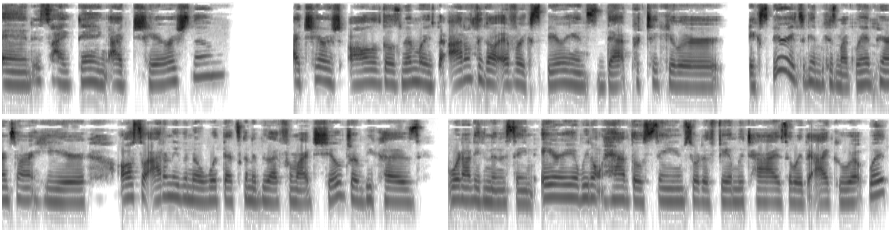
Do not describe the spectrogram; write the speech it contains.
And it's like, dang, I cherish them. I cherish all of those memories, but I don't think I'll ever experience that particular experience again because my grandparents aren't here. Also, I don't even know what that's going to be like for my children because we're not even in the same area. We don't have those same sort of family ties the way that I grew up with.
